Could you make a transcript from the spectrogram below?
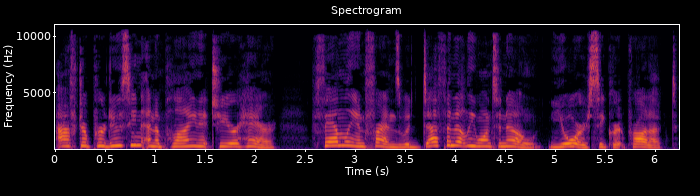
After producing and applying it to your hair, family and friends would definitely want to know your secret product.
